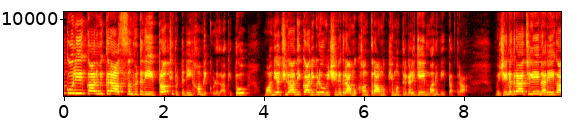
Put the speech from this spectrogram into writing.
ಕೂಲಿ ಕಾರ್ಮಿಕರ ಸಂಘಟನೆ ಪ್ರತಿಭಟನೆ ಹಮ್ಮಿಕೊಳ್ಳಲಾಗಿತ್ತು. ಮಾನ್ಯ ಜಿಲ್ಲಾಧಿಕಾರಿಗಳು ವಿಜಯನಗರ ಮುಖಾಂತರ ಮುಖ್ಯಮಂತ್ರಿಗಳಿಗೆ ಮನವಿ ಪತ್ರ ವಿಜಯನಗರ ಜಿಲ್ಲೆ ನರೇಗಾ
